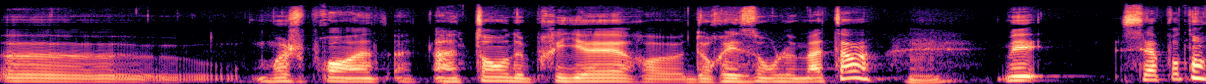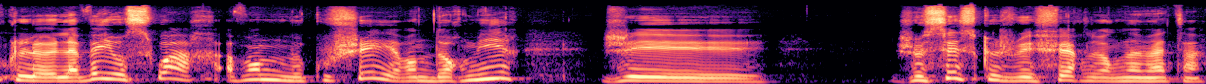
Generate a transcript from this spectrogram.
moi je prends un, temps de prière de raison le matin, mm. mais c'est important que la veille au soir, avant de me coucher, avant de dormir, j'ai, je sais ce que je vais faire le lendemain matin.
